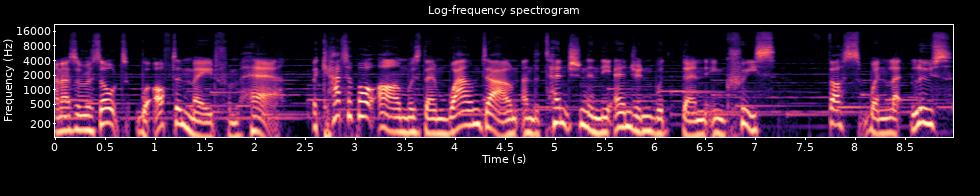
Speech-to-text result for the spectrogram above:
and as a result were often made from hair. The catapult arm was then wound down and the tension in the engine would then increase, thus when let loose,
